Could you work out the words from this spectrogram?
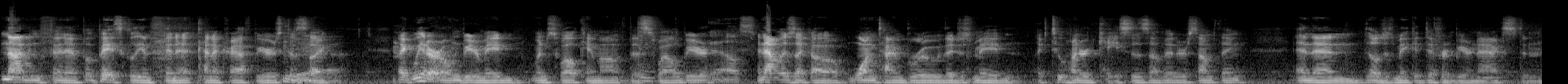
not infinite, but basically infinite kind of craft beers because Yeah. like like we had our own beer made when Swell came out, the mm. Swell beer. Yeah, was- And that was like a one-time brew. They just made like 200 cases of it or something, and then they'll just make a different beer next. And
